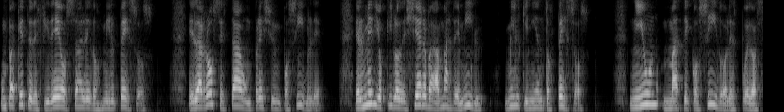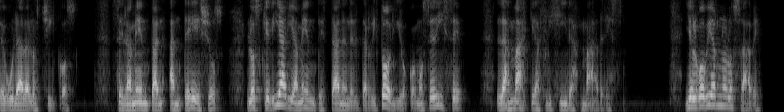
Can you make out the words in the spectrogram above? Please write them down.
Un paquete de fideos sale dos mil pesos. El arroz está a un precio imposible. El medio kilo de yerba a más de mil, mil quinientos pesos. Ni un mate cocido les puedo asegurar a los chicos. Se lamentan ante ellos los que diariamente están en el territorio, como se dice, las más que afligidas madres. Y el gobierno lo sabe.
